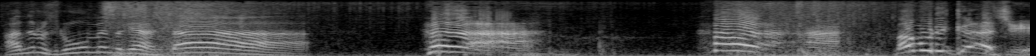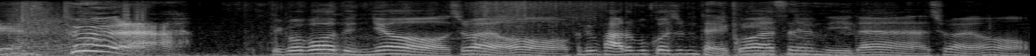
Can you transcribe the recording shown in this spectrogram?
안으로 들어오면 그냥 딱 흐아 흐아 마무리까지. 흐아. 이거거든요. 좋아요. 그리고 바로 묶어주면 될 것 같습니다. 좋아요.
